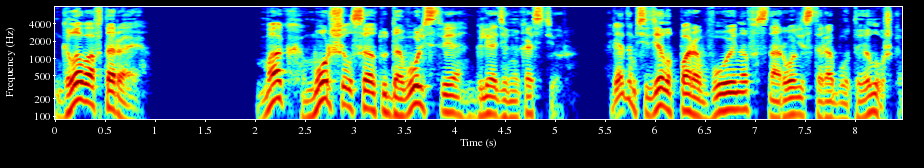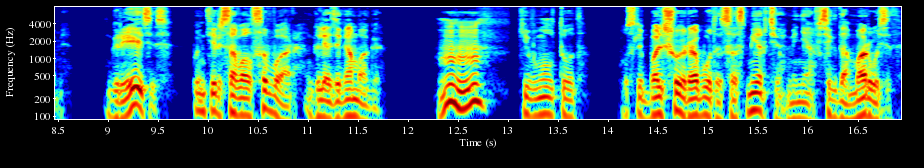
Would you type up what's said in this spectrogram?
Глава вторая. Маг морщился от удовольствия, глядя на костер. Рядом сидела пара воинов, сноровисто работая ложками. «Греетесь?» — поинтересовался Вар, глядя на мага. «Угу», — кивнул тот. «После большой работы со смертью меня всегда морозит».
